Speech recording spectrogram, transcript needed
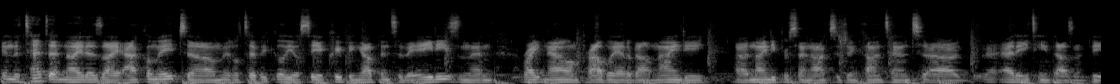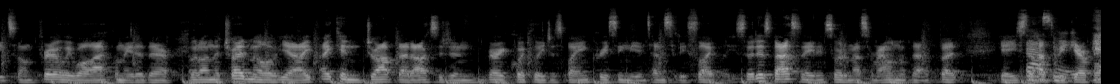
in the tent at night as I acclimate, um, it'll typically, you'll see it creeping up into the 80s. And then right now I'm probably at about 90 uh, 90% oxygen content uh, at 18,000 feet. So I'm fairly well acclimated there. But on the treadmill, yeah, I, I, can drop that oxygen very quickly just by increasing the intensity slightly. So it is fascinating to sort of mess around with that. But yeah, you still have to be careful.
